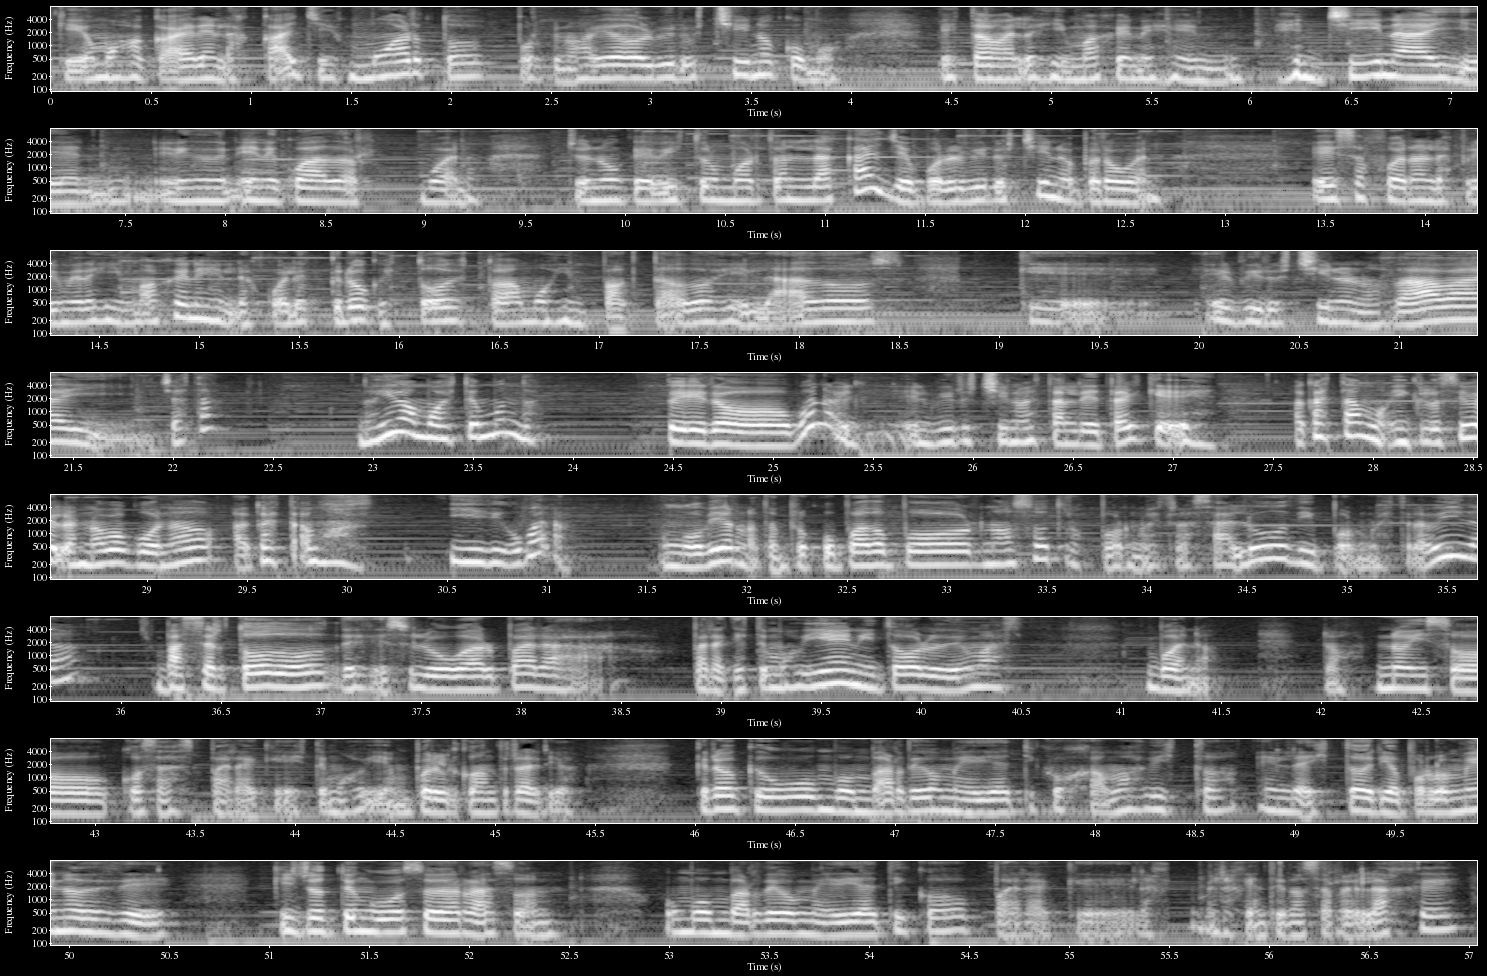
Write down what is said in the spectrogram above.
que íbamos a caer en las calles muertos porque nos había dado el virus chino como estaban las imágenes en, en China y en, en, Ecuador. Bueno, yo nunca he visto un muerto en la calle por el virus chino, pero bueno. Esas fueron las primeras imágenes en las cuales creo que todos estábamos impactados, helados, que el virus chino nos daba y ya está. Nos íbamos a este mundo. Pero bueno, el, virus chino es tan letal que acá estamos, inclusive los no vacunados, acá estamos. Y digo, bueno, un gobierno tan preocupado por nosotros, por nuestra salud y por nuestra vida, va a hacer todo desde su lugar para, para que estemos bien y todo lo demás. Bueno, no, no hizo cosas para que estemos bien, por el contrario. Creo que hubo un bombardeo mediático jamás visto en la historia, por lo menos desde que yo tengo uso de razón. Un bombardeo mediático para que la, gente no se relaje,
